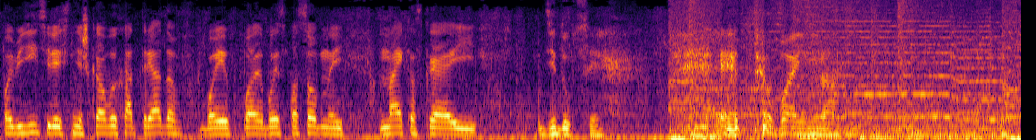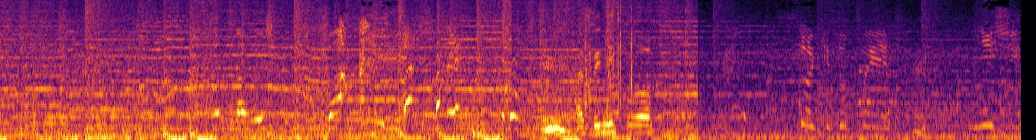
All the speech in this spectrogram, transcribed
победителя снежковых отрядов боеспособной найковской дедукции. Это война. А ты неплохо. Суки тупые. Нищие.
